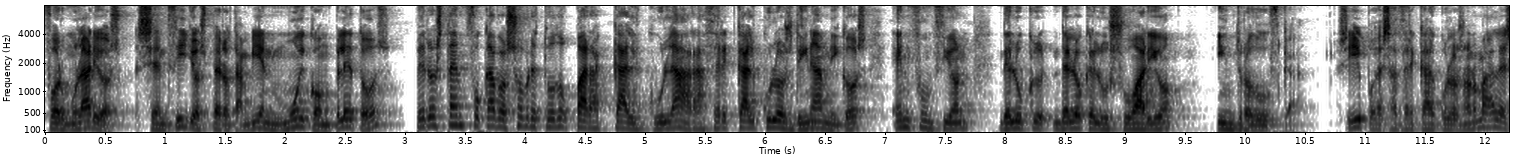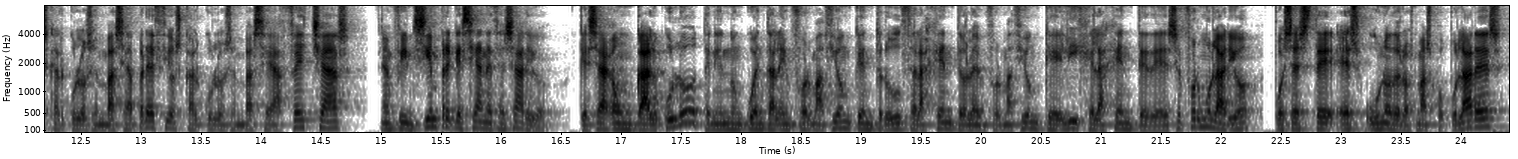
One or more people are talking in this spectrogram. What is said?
formularios sencillos pero también muy completos, pero está enfocado sobre todo para calcular, hacer cálculos dinámicos en función de lo que, el usuario introduzca. Sí, puedes hacer cálculos normales, cálculos en base a precios, cálculos en base a fechas, en fin, siempre que sea necesario que se haga un cálculo teniendo en cuenta la información que introduce la gente o la información que elige la gente de ese formulario, pues este es uno de los más populares,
